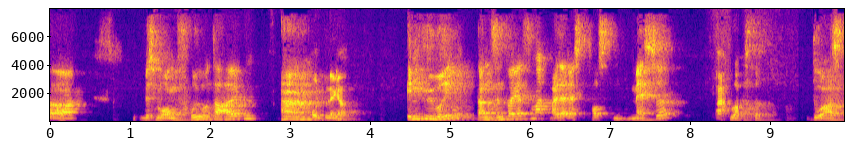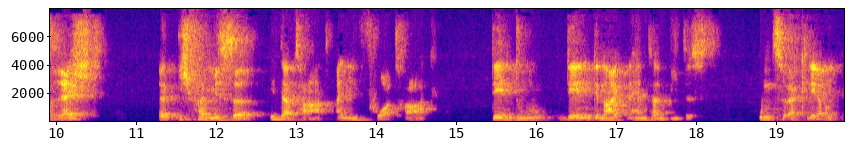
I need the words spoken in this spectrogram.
äh, bis morgen früh unterhalten. Und länger. Im Übrigen, dann sind wir jetzt mal bei der Restposten-Messe. Du hast du hast recht. Ähm, ich vermisse in der Tat einen Vortrag, den du den geneigten Händlern bietest, um zu erklären,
